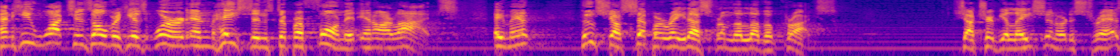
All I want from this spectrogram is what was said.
And He watches over His word and hastens to perform it in our lives. Amen. Who shall separate us from the love of Christ? Shall tribulation or distress,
